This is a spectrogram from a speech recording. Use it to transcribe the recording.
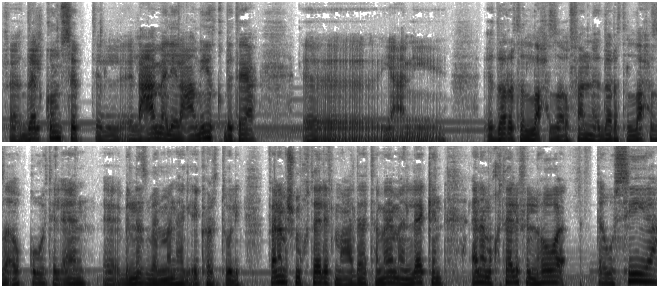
فده الكونسبت العملي العميق بتاع آه، يعني إدارة اللحظة أو فن إدارة اللحظة أو قوة الآن بالنسبة لمنهج إيكارت تولي. فأنا مش مختلف مع ده تماما لكن أنا مختلف اللي هو توسيع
